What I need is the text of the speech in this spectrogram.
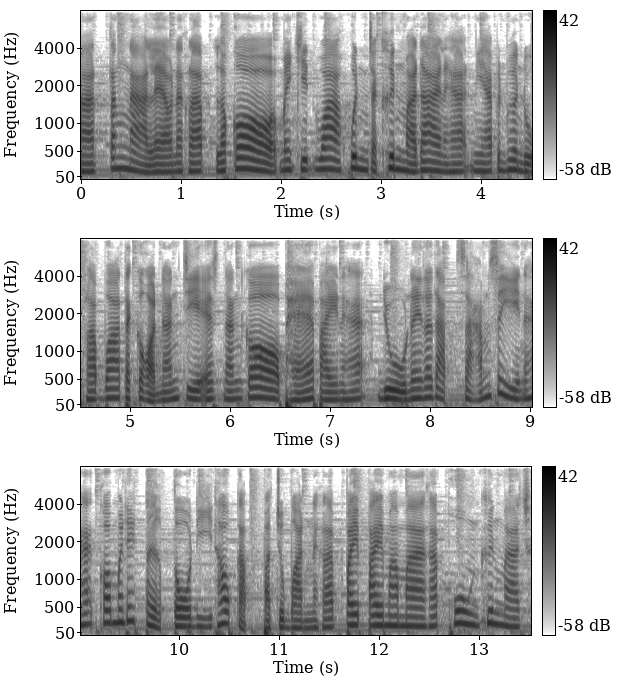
มาตั้งนานแล้วนะครับ แล้วก็ไม่คิดว่าหุ้นจะขึ้นมาได้นะฮะนี่ฮะเพื่อนๆดูครับว่าแต่ก่อนนั้น GIS นั้นก็แพ้ไปนะฮะ อยู่ในระดับ 3-4 นะฮะ ก็ไม่ได้เติบโตดีเท่ากับปัจจุบันนะครับ ไปไปมาๆครับมาครับพุ่งขึ้นมาเฉ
